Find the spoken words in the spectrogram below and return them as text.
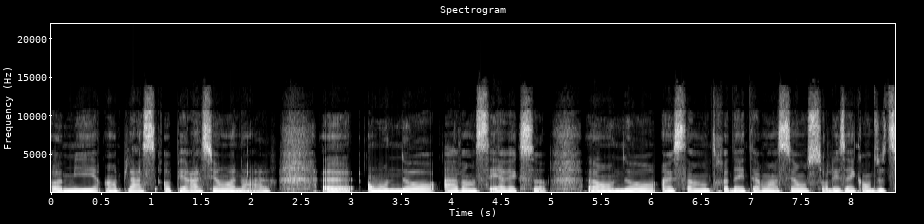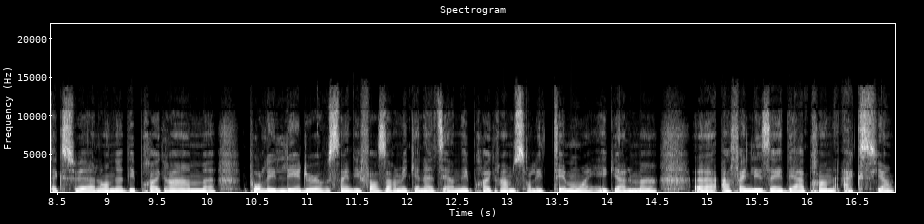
a mis en place Opération Honneur, euh, on a avancé avec ça. Euh, on a un centre d'intervention sur les inconduites sexuelles. On a des programmes pour les leaders au sein des forces armées canadiennes, des programmes sur les témoins également, euh, afin de les aider à prendre action.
